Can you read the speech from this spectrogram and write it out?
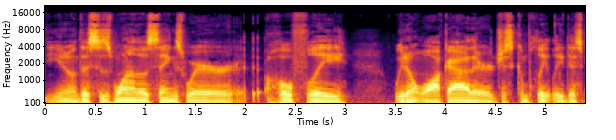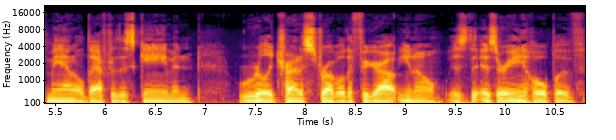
you know, this is one of those things where hopefully we don't walk out of there just completely dismantled after this game and really trying to struggle to figure out, you know, is the, is there any hope of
